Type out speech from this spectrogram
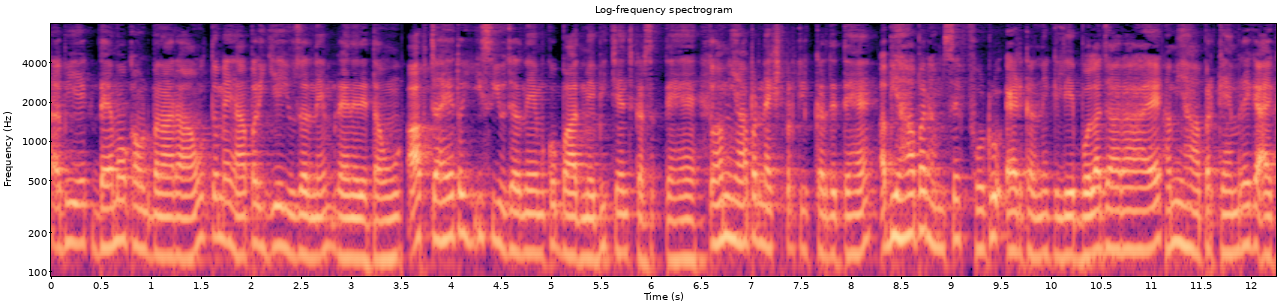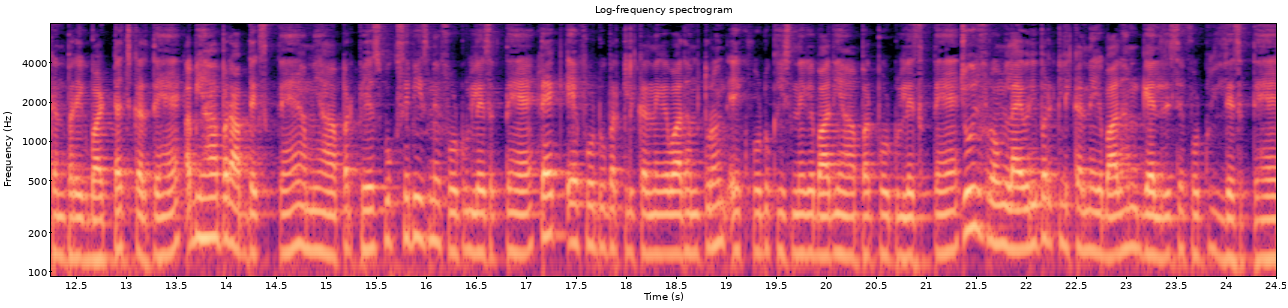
अभी एक डेमो अकाउंट बना रहा हूँ तो मैं यहाँ पर ये यूज़र नेम रहने देता हूँ आप चाहे तो इस यूज़र नेम को बाद में भी चेंज कर सकते हैं तो हम यहाँ पर नेक्स्ट पर क्लिक कर देते हैं अब यहाँ पर हमसे फ़ोटो एड करने के लिए बोला जा रहा है हम यहाँ पर कैमरे के आइकन पर एक बार टच करते हैं अब यहाँ पर आप देख सकते हैं हम यहाँ पर फेसबुक से भी इसमें फ़ोटो ले सकते हैं टेक ए फ़ोटो पर क्लिक करने के बाद हम तुरंत एक फ़ोटो खींचने के बाद यहाँ पर फ़ोटो ले सकते हैं चूज़ फ्रॉम लाइब्रेरी पर क्लिक करने के बाद हम गैलरी से फ़ोटो ले सकते हैं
